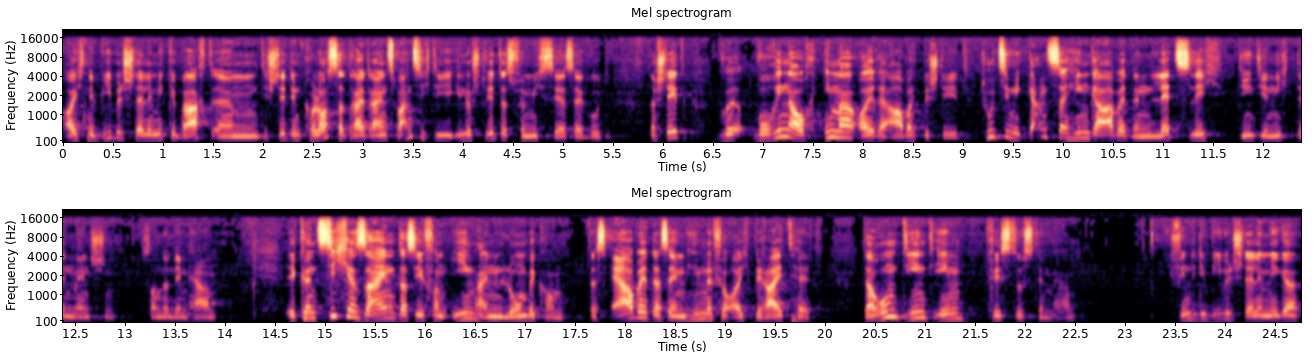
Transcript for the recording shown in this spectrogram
euch eine Bibelstelle mitgebracht, ähm, die steht im Kolosser 3,23, die illustriert das für mich sehr, sehr gut. Da steht, worin auch immer eure Arbeit besteht, tut sie mit ganzer Hingabe, denn letztlich dient ihr nicht den Menschen, sondern dem Herrn. Ihr könnt sicher sein, dass ihr von ihm einen Lohn bekommt, das Erbe, das er im Himmel für euch bereithält. Darum dient ihm Christus dem Herrn. Ich finde die Bibelstelle mega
